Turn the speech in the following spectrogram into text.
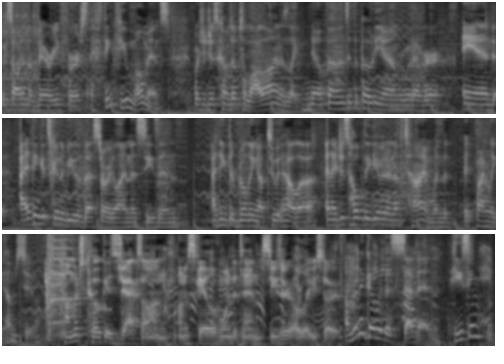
We saw it in the very first, I think, few moments where she just comes up to Lala and is like, no phones at the podium or whatever. And I think it's going to be the best storyline this season. I think they're building up to it hella. And I just hope they give it enough time when the, it finally comes to. How much coke is Jax on on a scale of 1 to 10? Caesar, I'll let you start. I'm to go with a seven. He seemed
